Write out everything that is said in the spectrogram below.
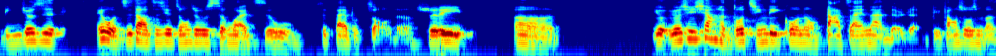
离就是，哎，我知道这些终究是身外之物，是带不走的，所以，呃，尤尤其像很多经历过那种大灾难的人，比方说什么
